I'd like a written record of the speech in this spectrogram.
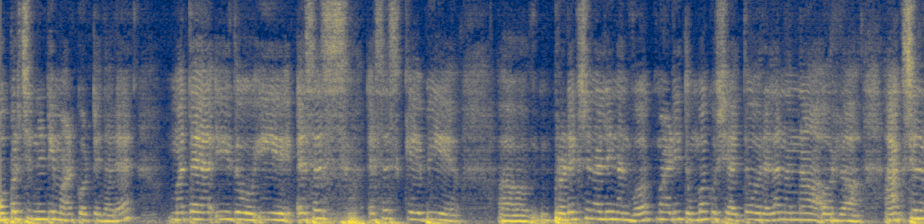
ಆಪರ್ಚುನಿಟಿ ಮಾಡಿಕೊಟ್ಟಿದ್ದಾರೆ. ಮತ್ತೆ ಇದು ಈ S S S S K B production ಅಲ್ಲಿ ನಾನು ವರ್ಕ್ ಮಾಡಿ ತುಂಬಾ ಖುಷಿ ಆಯ್ತು. ಅವರೆಲ್ಲ ನನ್ನ ಅವ್ರ ಆಕ್ಚುಲ್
